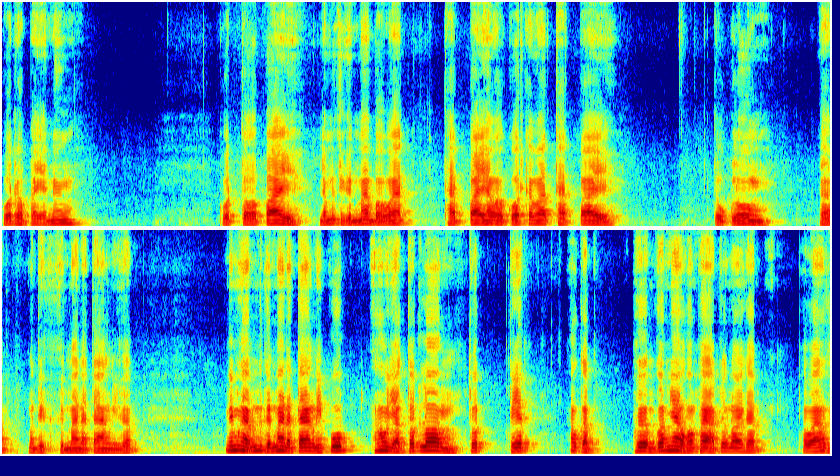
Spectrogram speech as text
กดออกไปอันหนึง กดต่อไปแล้วมันสิขึ้นมาบอกว่า ถัดไปเราก็กดคำว่าถัดไป ตกลงครับมันสิขึ้นมาหน้าต่างนี่ครับในเมื่อมันขึ้นมาหน้าต่างนี่ปุ๊บเฮาอยากทดลองทดเทสเฮากับเพิ่มความยาวของภาพจักน่อยครับเพราะว่าเฮาเ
